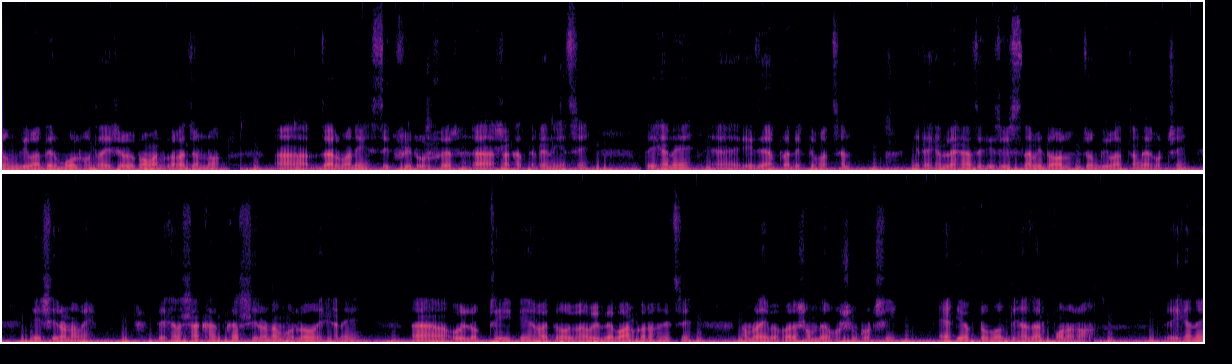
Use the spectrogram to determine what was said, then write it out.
জঙ্গিবাদের মূল হতা হিসেবে প্রমাণ করার জন্য জার্মানি সিকফ্রিড উলফের আহ, সাক্ষাৎকারটা নিয়েছে। তো এখানে এই যে আপনারা দেখতে পাচ্ছেন এটা এখানে লেখা আছে কিছু ইসলামী দল জঙ্গিবাদ চাঙ্গা করছে এই শিরোনামে। তো এখানে সাক্ষাৎকার শিরোনাম হলো এখানে ওই লোকটিকে হয়তো ওইভাবে ব্যবহার করা হয়েছে। আমরা এই ব্যাপারে সন্দেহ পোষণ করছি। একই অক্টোবর দুই হাজার পনেরো। এখানে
